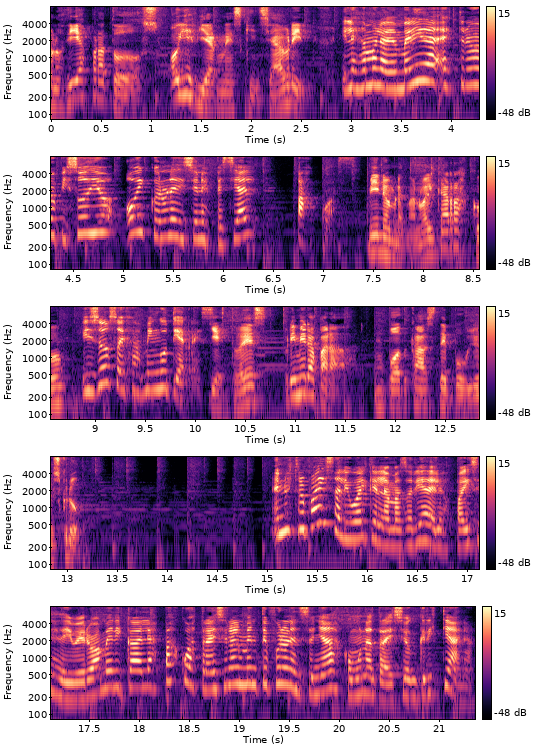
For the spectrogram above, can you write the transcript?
Buenos días para todos. Hoy es viernes 15 de abril. Y les damos la bienvenida a este nuevo episodio, hoy con una edición especial Pascuas. Mi nombre es Manuel Carrasco. Y yo soy Jazmín Gutiérrez. Y esto es Primera Parada, un podcast de Publius Group. En nuestro país, al igual que en la mayoría de los países de Iberoamérica, las Pascuas tradicionalmente fueron enseñadas como una tradición cristiana.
